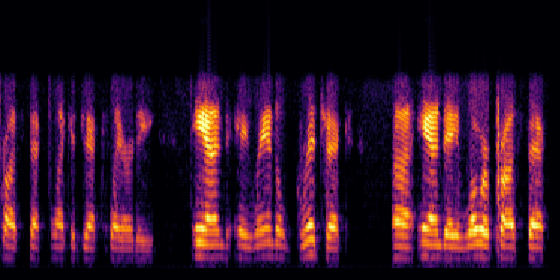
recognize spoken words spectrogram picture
prospect like a Jack Flaherty and a Randal Grichuk uh, and a lower prospect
